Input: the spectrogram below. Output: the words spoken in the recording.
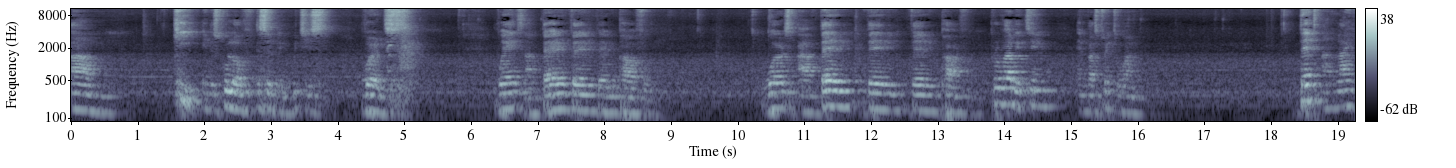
um, key in the school of discipline, which is words. Words are very, very, very powerful. Words are very, very, very powerful. Proverbs 18 and verse 21. Death and life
